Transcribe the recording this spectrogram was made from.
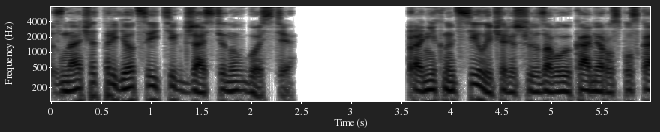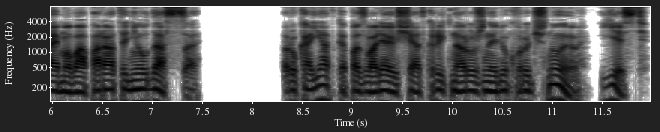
Значит, придется идти к Джастину в гости. Проникнуть силой через шлюзовую камеру спускаемого аппарата не удастся. Рукоятка, позволяющая открыть наружный люк вручную, есть,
